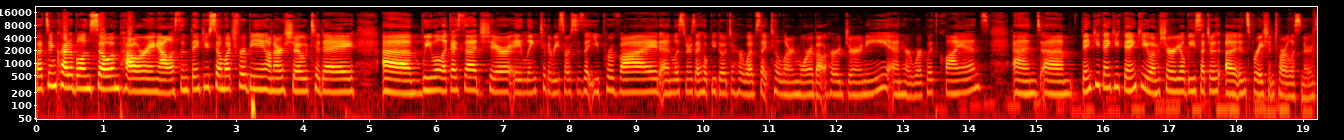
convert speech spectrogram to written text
That's incredible and so empowering, Allison. Thank you so much for being on our show today. Um, we will, like I said, share a link to the resources that you provide. And listeners, I hope you go to her website to learn more about her journey and her work with clients. And um, thank you, thank you, thank you. I'm sure you'll be such an inspiration to our listeners.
